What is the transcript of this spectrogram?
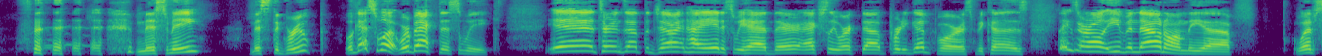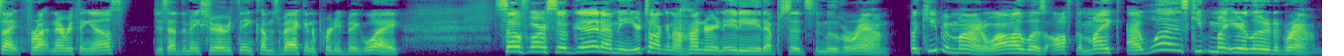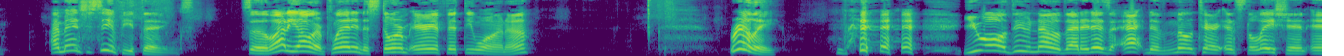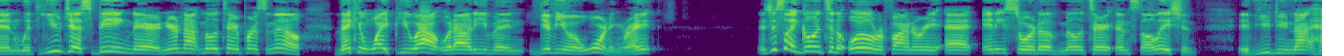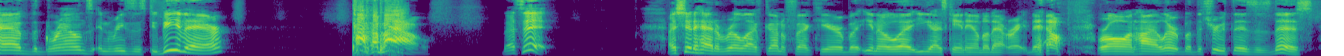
Miss me? Miss the group? Well, guess what? We're back this week. Yeah, it turns out the giant hiatus we had there actually worked out pretty good for us because things are all evened out on the uh, website front and everything else. Just have to make sure everything comes back in a pretty big way. So far, so good. I mean, you're talking 188 episodes to move around. But keep in mind, while I was off the mic, I was keeping my ear low to the ground. I managed to see a few things. So a lot of y'all are planning to storm Area 51, huh? Really? you all do know that it is an active military installation, and with you just being there and you're not military personnel, they can wipe you out without even giving you a warning, right? It's just like going to the oil refinery at any sort of military installation. If you do not have the grounds and reasons to be there, pow pow pow! That's it. I should have had a real life gun effect here, but you know what? You guys can't handle that right now. We're all on high alert, but the truth is, is this.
